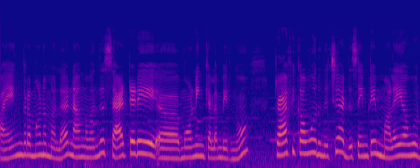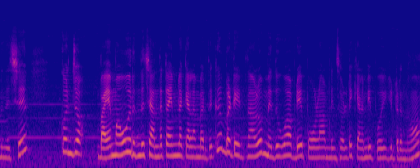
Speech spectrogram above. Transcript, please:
பயங்கரமான மழை. நாங்கள் வந்து சாட்டர்டே மார்னிங் கிளம்பியிருந்தோம். டிராஃபிக்காகவும் இருந்துச்சு. அட் த சேம் டைம் மழையாகவும் இருந்துச்சு. கொஞ்சம் பயமாகவும் இருந்துச்சு அந்த டைமில் கிளம்புறதுக்கு. பட் இருந்தாலும் மெதுவாக அப்படியே போகலாம் அப்படின்னு சொல்லிட்டு கிளம்பி போய்கிட்டு இருந்தோம்.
